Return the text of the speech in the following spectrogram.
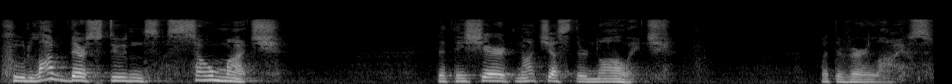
who loved their students so much that they shared not just their knowledge, but their very lives.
